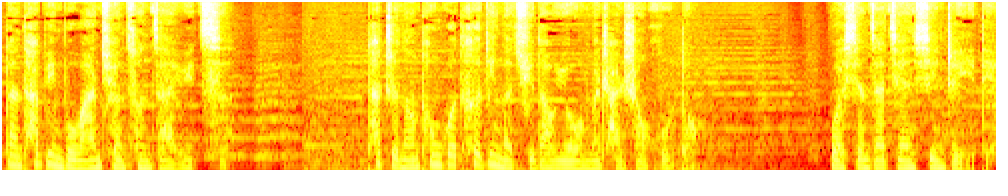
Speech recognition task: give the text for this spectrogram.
但它并不完全存在于此，它只能通过特定的渠道与我们产生互动。我现在坚信这一点。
